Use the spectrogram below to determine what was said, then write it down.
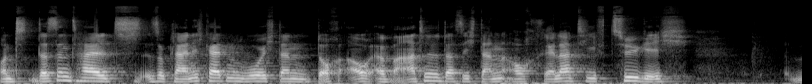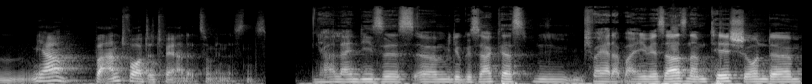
Und das sind halt so Kleinigkeiten, wo ich dann doch auch erwarte, dass ich dann auch relativ zügig ja, beantwortet werde zumindest. Ja, allein dieses, ähm, wie du gesagt hast, ich war ja dabei, wir saßen am Tisch und ähm,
